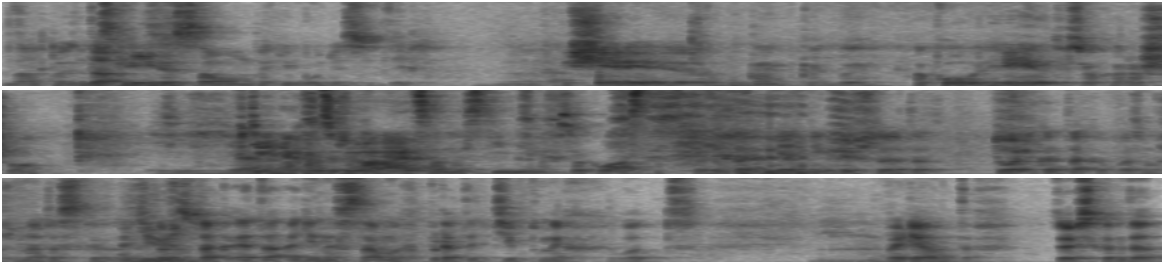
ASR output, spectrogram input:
Да? То есть да. без кризиса он так и будет сидеть. В пещере как, как бы оковы греют, все хорошо. Я, в тенях скажу, разбирается на стене, все классно. Скажем так, я не говорю, что это только так возможно, но это, скажем один из... так, это один из самых прототипных вот вариантов. То есть, когда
